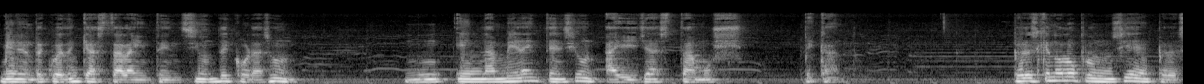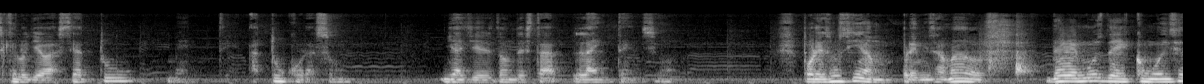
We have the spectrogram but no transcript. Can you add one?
Miren, recuerden que hasta la intención de corazón, en la mera intención, ahí ya estamos pecando. Pero es que no lo pronuncié, pero es que lo llevaste a tu mente, a tu corazón. Y allí es donde está la intención. Por eso siempre, mis amados, debemos de, como dice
